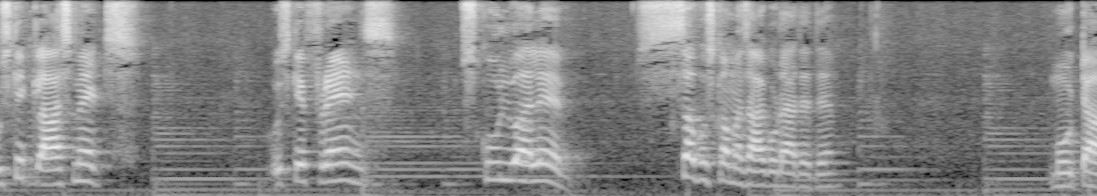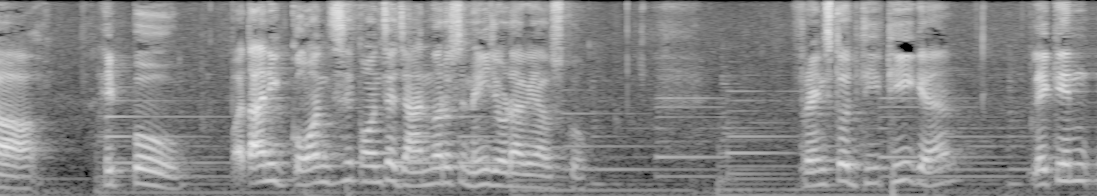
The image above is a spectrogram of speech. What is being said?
उसके क्लासमेट्स उसके फ्रेंड्स स्कूल वाले सब उसका मज़ाक उड़ाते थे। मोटा, हिप्पो, पता नहीं कौन से कौन से जानवरों से नहीं जोड़ा गया उसको। फ्रेंड्स तो ठीक है, लेकिन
